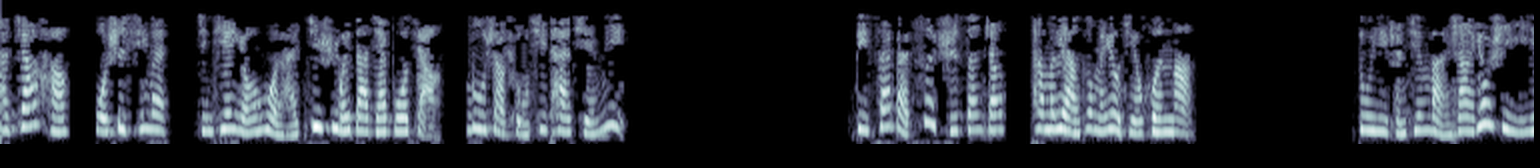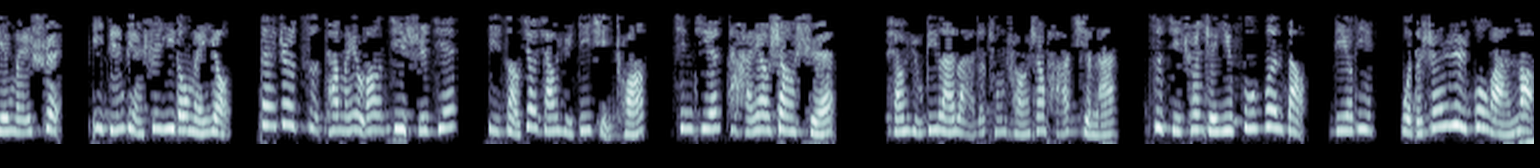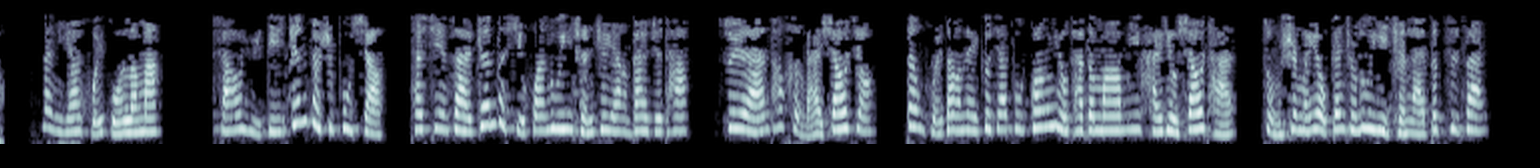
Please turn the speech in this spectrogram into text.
大家好，我是西妹，今天由我来继续为大家播讲《路上宠妻太甜蜜》第三百四十三章。他们两个没有结婚呢。杜奕晨今晚上又是一夜没睡，一点点睡意都没有。但这次他没有忘记时间，一早叫小雨滴起床。今天他还要上学。小雨滴懒懒的从床上爬起来，自己穿着衣服问道：“爹地。”我的生日过完了，那你要回国了吗？小雨滴真的是不想，他现在真的喜欢陆亦辰这样带着他。虽然他很爱萧九，但回到那个家，不光有他的妈咪，还有萧谈，总是没有跟着陆亦辰来的自在。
